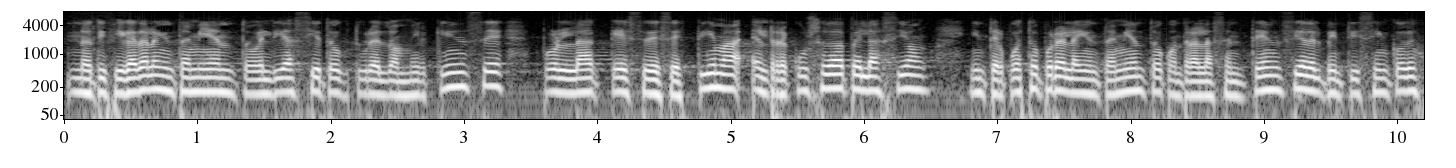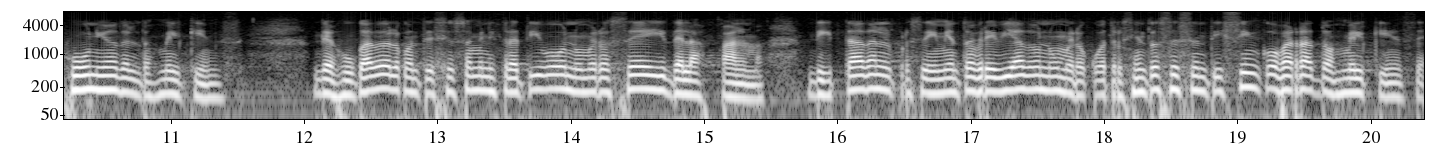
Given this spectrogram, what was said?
notificada al Ayuntamiento el día 7 de octubre del 2015, por la que se desestima el recurso de apelación interpuesto por el Ayuntamiento contra la sentencia del 25 de junio del 2015 del Juzgado de lo Contencioso Administrativo número 6 de Las Palmas, dictada en el procedimiento abreviado número 465-2015,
